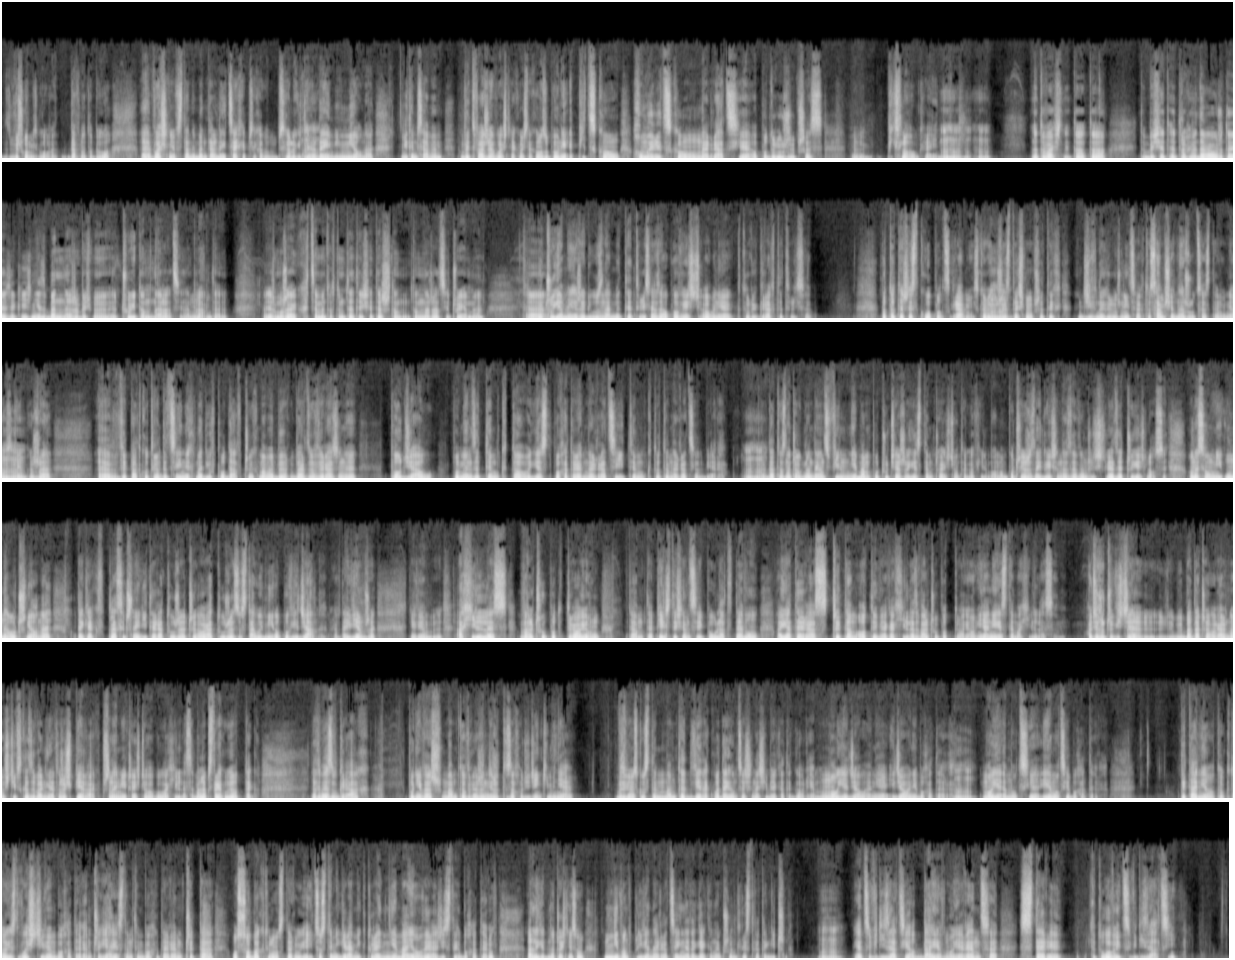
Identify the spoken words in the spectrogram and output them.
wyszło mi z głowy, dawno to było, e, właśnie w stany mentalnej cechy psycho, psychologicznej mhm. nadaje im imiona i tym samym wytwarza właśnie jakąś taką zupełnie epicką, homerycką narrację o podróży przez pikslową krainę. Mhm, mhm. no to właśnie, to, to to by się trochę wydawało, że to jest jakieś niezbędne, żebyśmy czuli tą narrację naprawdę. Mhm. Chociaż może jak chcemy, to w tym Tetrisie też tą, tą narrację czujemy. E... To czujemy, jeżeli uznamy Tetrisa za opowieść o mnie, który gra w Tetrisa. Bo to też jest kłopot z grami. Skoro mhm. już jesteśmy przy tych dziwnych różnicach, to sam się narzucę z tym wnioskiem, mhm. że e, w wypadku tradycyjnych mediów podawczych mamy bardzo wyraźny podział pomiędzy tym, kto jest bohaterem narracji i tym, kto tę narrację odbiera. Mhm. Prawda? To znaczy, oglądając film, nie mam poczucia, że jestem częścią tego filmu. Mam poczucie, że znajduję się na zewnątrz i śledzę czyjeś losy. One są mi unaocznione, tak jak w klasycznej literaturze czy oraturze zostały mi opowiedziane. Prawda? I wiem, że, nie wiem, Achilles walczył pod Troją tam te 5 tysięcy i pół lat temu, a ja teraz czytam o tym, jak Achilles walczył pod Troją i ja nie jestem Achillesem. Chociaż oczywiście tak. badacze oralności wskazywali na to, że śpiewak przynajmniej częściowo był Achillesem, ale abstrahuję od tego. Natomiast w grach, ponieważ mam to wrażenie, że to zachodzi dzięki mnie, w związku z tym mam te dwie nakładające się na siebie kategorie. Moje działanie i działanie bohatera. Mhm. Moje emocje i emocje bohatera. Pytanie o to, kto jest właściwym bohaterem, czy ja jestem tym bohaterem, czy ta osoba, którą steruję, i co z tymi grami, które nie mają wyrazistych bohaterów, ale jednocześnie są niewątpliwie narracyjne, tak jak na przykład gry strategiczne. Mhm. Ja cywilizacja oddaję w moje ręce stery tytułowej cywilizacji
